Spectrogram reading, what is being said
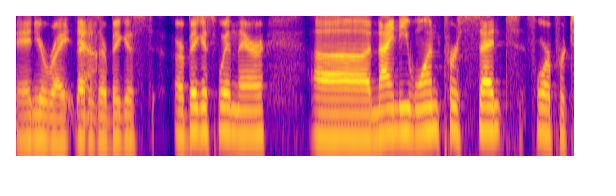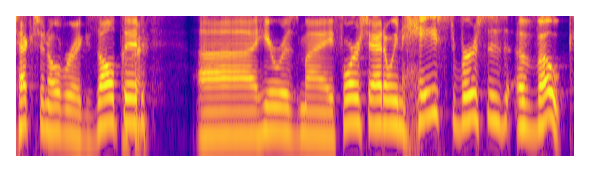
And you're right. That Yeah. is our biggest our biggest win there. Uh 91% for protection over exalted. Okay. Uh here was my foreshadowing haste versus evoke.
